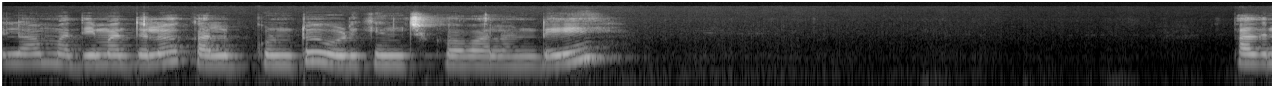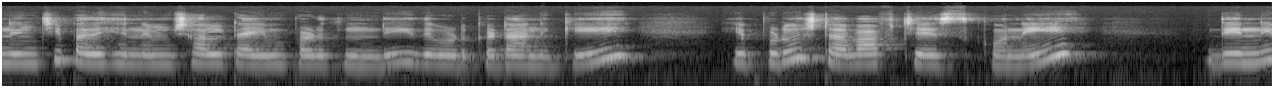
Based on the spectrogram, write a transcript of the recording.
ఇలా మధ్య మధ్యలో కలుపుకుంటూ ఉడికించుకోవాలండి. పది నుంచి పదిహేను నిమిషాలు టైం పడుతుంది ఇది ఉడకడానికి ఇప్పుడు స్టవ్ ఆఫ్ చేసుకొని దీన్ని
